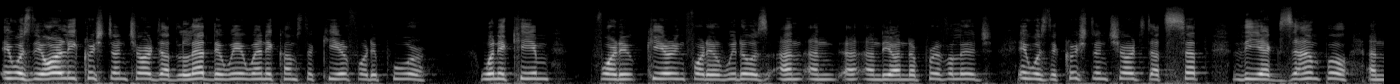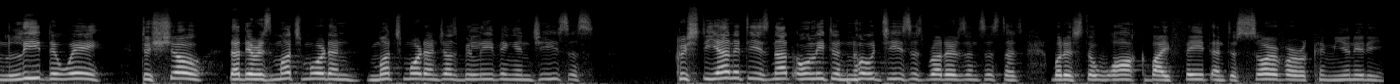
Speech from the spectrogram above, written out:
It was the early christian church that led the way when it comes to care for the poor when it came for the caring for the widows and, and, and the underprivileged it was the christian church that set the example and lead the way to show that there is much more than much more than just believing in Jesus. Christianity is not only to know Jesus, brothers and sisters, but is to walk by faith and to serve our community.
